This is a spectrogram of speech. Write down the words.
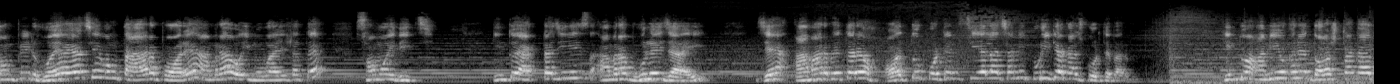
কমপ্লিট হয়ে গেছে এবং তারপরে আমরা ওই মোবাইলটাতে সময় দিচ্ছি। কিন্তু একটা জিনিস আমরা ভুলে যাই যে আমার ভেতরে হয়তো পোটেনশিয়াল আছে আমি কুড়িটা কাজ করতে পারব। কিন্তু আমি ওখানে দশটা কাজ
